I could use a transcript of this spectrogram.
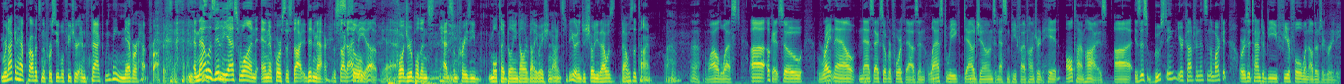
we're not going to have profits in the foreseeable future. In fact, we may never have profits." and that was in the S1. And of course, the stock it didn't matter. The stock Sign still me up, yeah. quadrupled and had some crazy multi-billion-dollar valuation on its debut. And it just showed you that was that was the time. Wow. The Wild West. Uh, okay, so right now Nasdaq's over four thousand. Last week, Dow Jones and S and P 500 hit all-time highs. Uh, is this boosting your confidence in the market, or is it time to be fearful when others are greedy?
